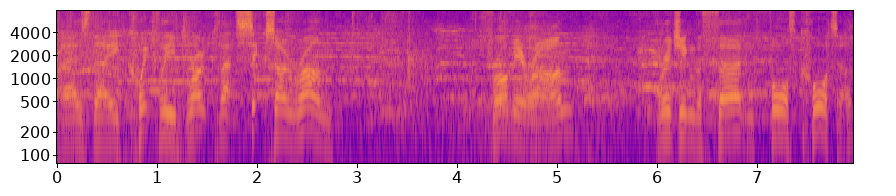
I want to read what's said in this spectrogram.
as they quickly broke that 6-0 run from Iran, bridging the third and fourth quarter.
